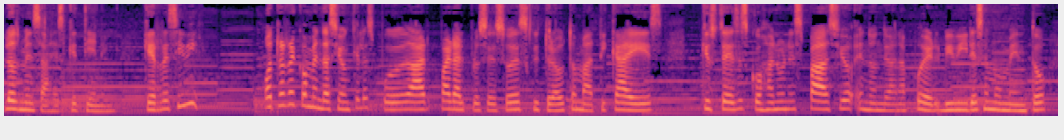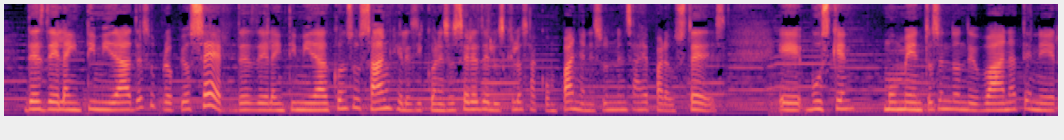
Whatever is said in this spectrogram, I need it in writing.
los mensajes que tienen que recibir. Otra recomendación que les puedo dar para el proceso de escritura automática es que ustedes escojan un espacio en donde van a poder vivir ese momento desde la intimidad de su propio ser, desde la intimidad con sus ángeles y con esos seres de luz que los acompañan. Es un mensaje para ustedes. Eh, busquen momentos en donde van a tener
